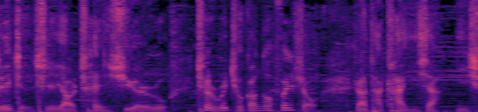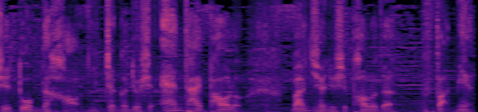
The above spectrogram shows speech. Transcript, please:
这里指的是要趁虚而入，趁 Rachel 刚刚分手，让他看一下你是多么的好，你整个就是 anti Polo，完全就是 Polo 的反面。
